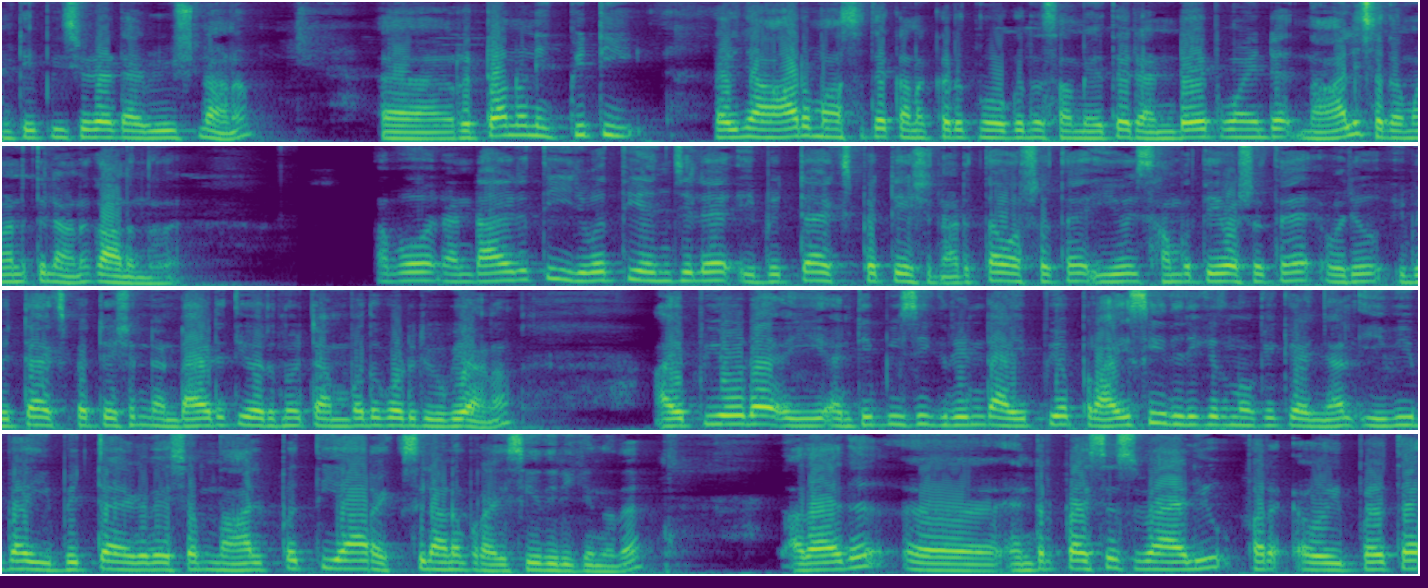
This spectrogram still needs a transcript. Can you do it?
എൻ ടി പി സിയുടെ ഡൈവ്യൂഷനാണ് റിട്ടേൺ ഓൺ ഇക്വിറ്റി കഴിഞ്ഞ ആറ് മാസത്തെ കണക്കെടുത്ത് നോക്കുന്ന സമയത്ത് രണ്ട് പോയിന്റ് നാല് ശതമാനത്തിലാണ് കാണുന്നത്. അപ്പോൾ രണ്ടായിരത്തി ഇരുപത്തി അഞ്ചിലെ ഇബിറ്റ എക്സ്പെക്റ്റേഷൻ അടുത്ത വർഷത്തെ ഈ സാമ്പത്തിക വർഷത്തെ ഒരു ഇബിറ്റ എക്സ്പെക്റ്റേഷൻ രണ്ടായിരത്തി ഒരുന്നൂറ്റി അമ്പത് കോടി രൂപയാണ്. ഐ പി ഒയുടെ ഈ എൻ ടി പി സി ഗ്രീനിന്റെ ഐ പി ഒ പ്രൈസ് ചെയ്തിരിക്കുന്നത് നോക്കിക്കഴിഞ്ഞാൽ ഇ വി ബൈ ഇബിറ്റ ഏകദേശം നാൽപ്പത്തി ആറ് എക്സിലാണ് പ്രൈസ് ചെയ്തിരിക്കുന്നത്. അതായത് എന്റർപ്രൈസസ് വാല്യൂ പെർ ഇപ്പോഴത്തെ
